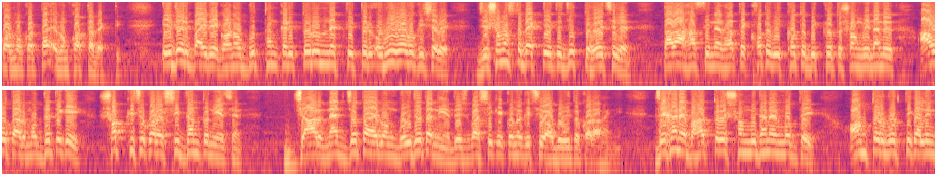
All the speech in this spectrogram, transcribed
কর্মকর্তা এবং কর্তা ব্যক্তি। এদের বাইরে গণ অভ্যুত্থানকারী তরুণ নেতৃত্বের অভিভাবক হিসেবে যে সমস্ত ব্যক্তি এতে যুক্ত হয়েছিলেন, তারা হাসিনার হাতে ক্ষত বিক্ষত বিকৃত সংবিধানের আওতার মধ্যে থেকেই সবকিছু করার সিদ্ধান্ত নিয়েছেন, যার ন্যায্যতা এবং বৈধতা নিয়ে দেশবাসীকে কোনো কিছু অবহিত করা হয়নি। যেখানে বাহাত্তরের সংবিধানের মধ্যে অন্তর্বর্তীকালীন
